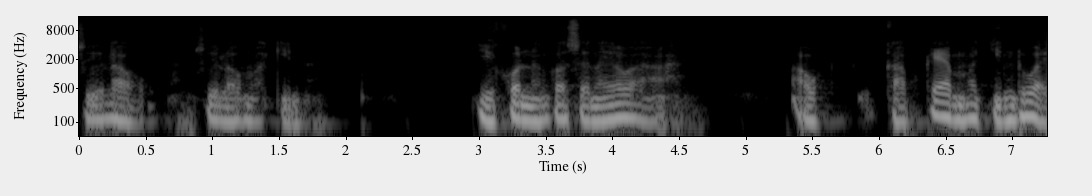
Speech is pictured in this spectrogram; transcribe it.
ซื้อเหล้าซื้อเหล้ามากิน อีกคนหนึ่งก็เสนอว่า เอากับแก้มมากินด้วย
